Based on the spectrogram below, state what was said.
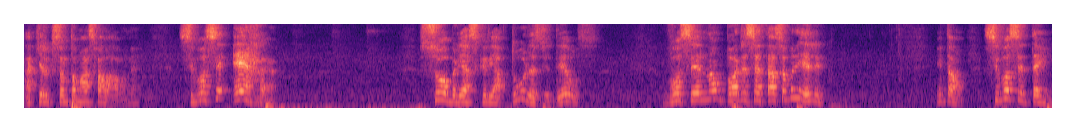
Aquilo que São Tomás falava, né? Se você erra sobre as criaturas de Deus, você não pode acertar sobre ele. Então, se você tem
